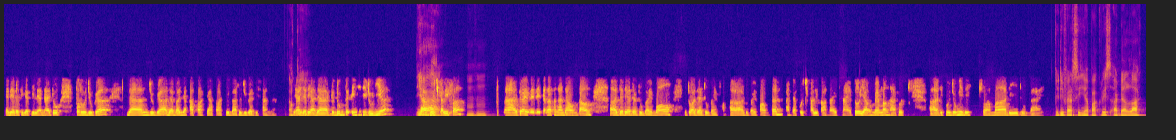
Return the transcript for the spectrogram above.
Jadi ada tiga pilihan. Nah itu seru juga dan juga ada banyak atraksi-atraksi baru juga di sana. Oke. Ya, jadi ada gedung tertinggi di dunia, Ya. uh, Burj Khalifa. Mhm. Nah itu yang di tengah-tengah downtown. Uh, jadi ada Dubai Mall, itu ada Dubai uh, Dubai Fountain, ada Burj Khalifa Night. Nah itu yang memang harus uh, dikunjungi nih selama di Dubai. Jadi versinya Pak Kris adalah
